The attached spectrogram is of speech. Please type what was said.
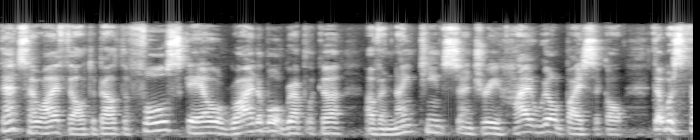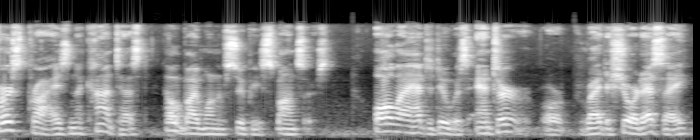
That's how I felt about the full scale rideable replica of a 19th century high wheeled bicycle that was first prize in a contest held by one of Soupy's sponsors. All I had to do was enter or write a short essay,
